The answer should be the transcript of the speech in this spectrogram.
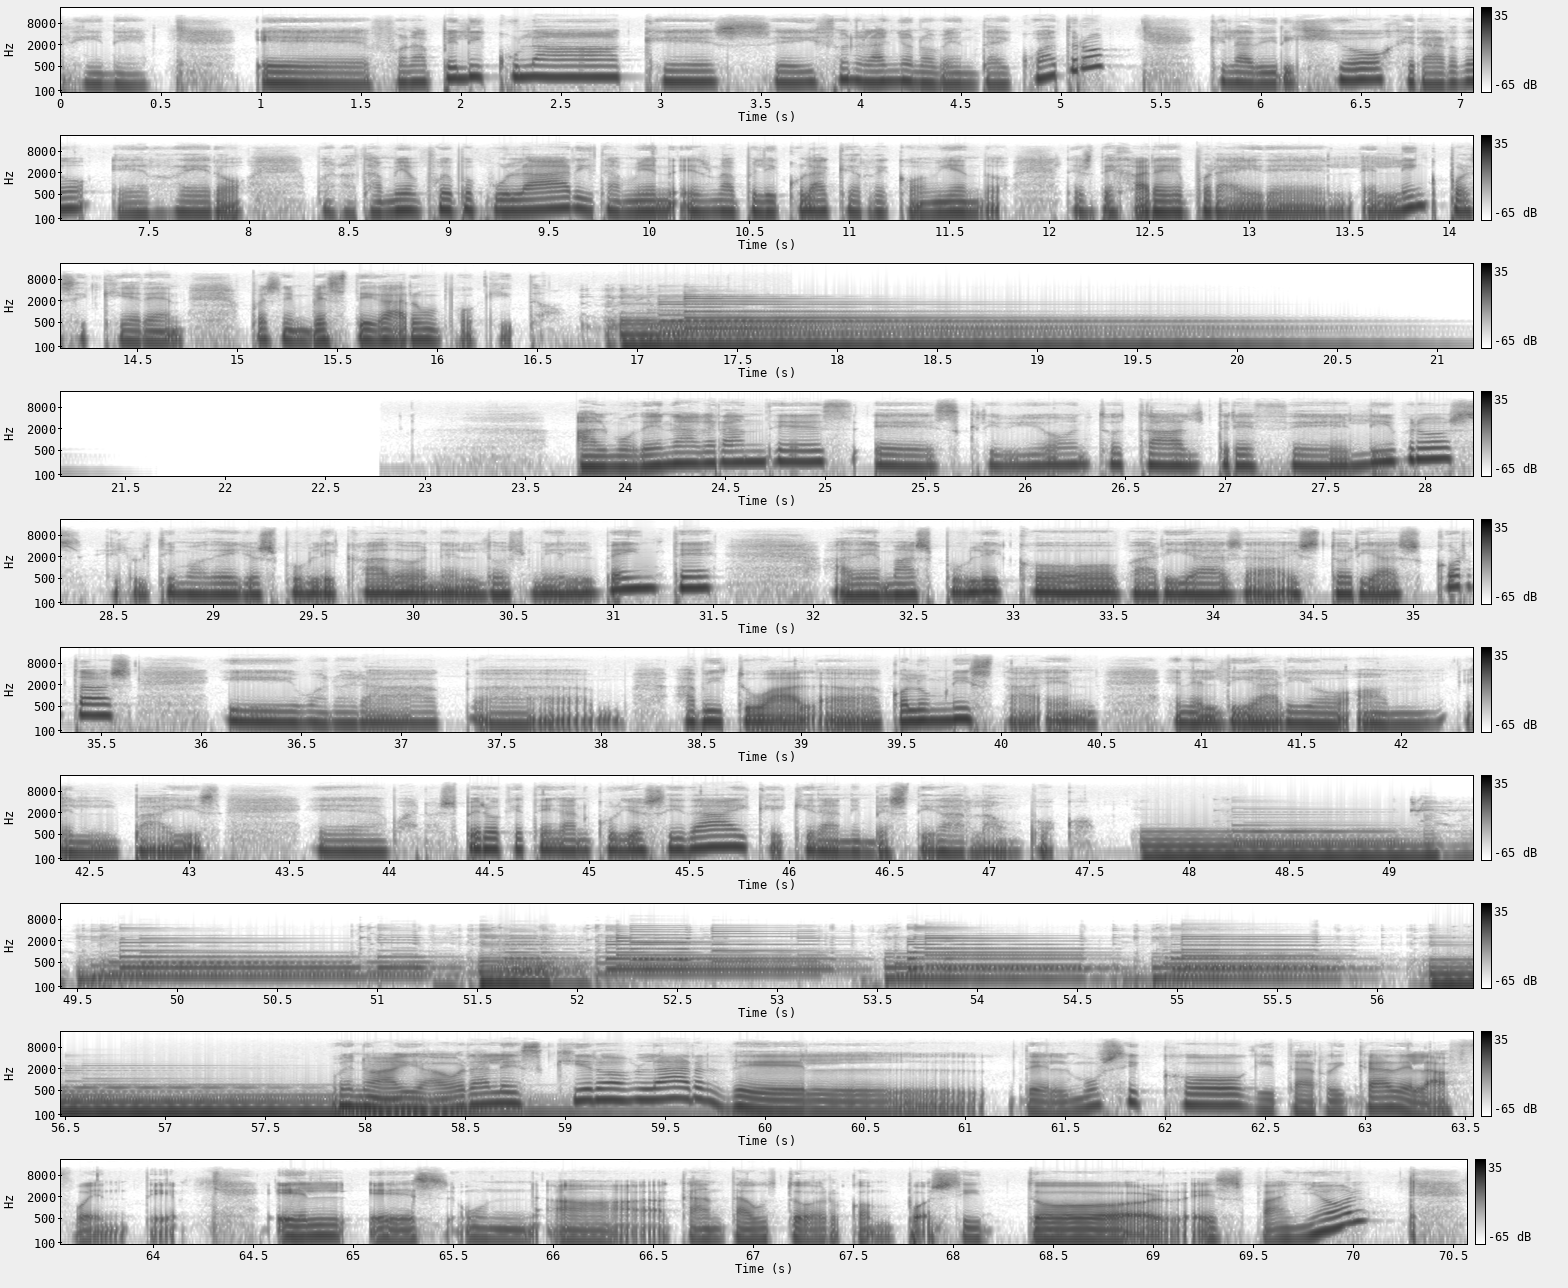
cine. Eh, fue una película que se hizo en el año 94, que la dirigió Gerardo Herrero. Bueno, también fue popular y también es una película que recomiendo. Les dejaré por ahí el, el link por si quieren pues investigar un poquito. Almudena Grandes eh, escribió en total 13 libros, el último de ellos publicado en el 2020. Además publicó varias eh, historias cortas y bueno, era eh, habitual columnista en, en, el diario um, El País. bueno, espero que tengan curiosidad y que quieran investigarla un poco. Ahora les quiero hablar del, músico guitarrica de La Fuente. Él es un ah, cantautor, compositor español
